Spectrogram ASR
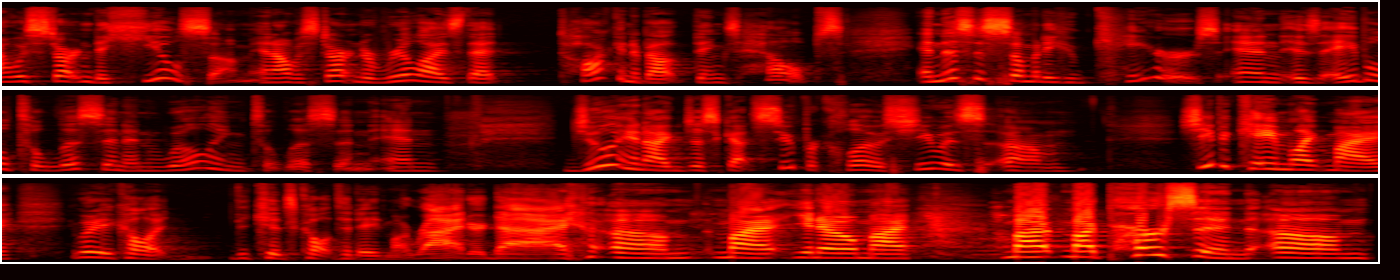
I was starting to heal some, and I was starting to realize that talking about things helps. And this is somebody who cares and is able to listen and willing to listen. And Julie and I just got super close. She was, um, she became like my, what do you call it? The kids call it today, my ride or die. Um, my, you know, my, my, my person. Um,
